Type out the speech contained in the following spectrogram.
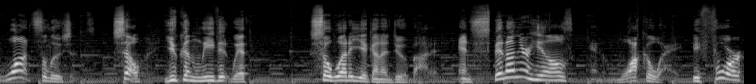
want solutions. So you can leave it with, So what are you to do about it? And spin on your heels and walk away before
